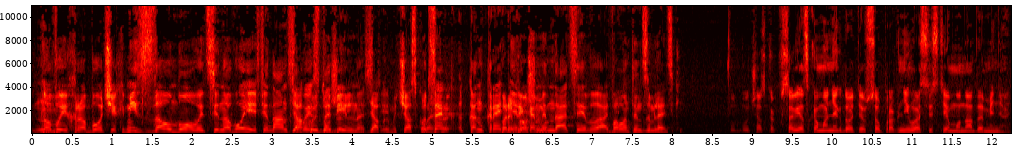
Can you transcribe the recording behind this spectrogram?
нових робочих місць за умови цінової і фінансової Дякую дуже. стабільності. Дякуємо. Час, колеги. Оце конкретні Перепрошуємо. рекомендації владі. Валентин Землянський. Тут будет сейчас как в советском анекдоте, все прогнило, систему надо менять.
